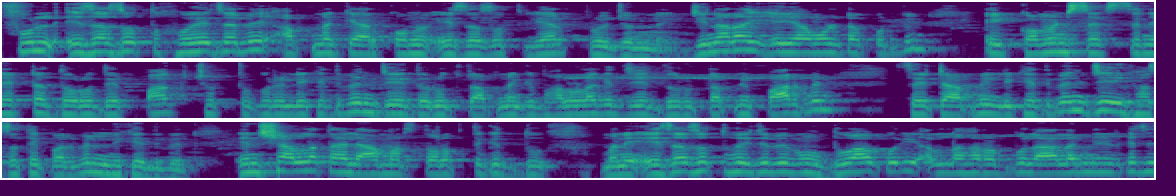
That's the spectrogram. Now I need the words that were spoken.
ফুল এজাজত হয়ে যাবে, আপনাকে আর কোনো এজাজত নেওয়ার প্রয়োজন নেই। যিনারাই এই আমলটা করবেন, এই কমেন্ট সেকশানে একটা দরুদে পাক ছোট্ট করে লিখে দেবেন, যে দরুদটা আপনাকে ভালো লাগে, যে দরুদটা আপনি পারবেন, সেটা আপনি লিখে দেবেন, যেই ভাষাতে পারবেন লিখে দেবেন। ইনশাআল্লাহ তাহলে আমার তরফ থেকে মানে এজাজত হয়ে যাবে এবং দোয়া করি আল্লাহ রব্বুল আলমিনের কাছে,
